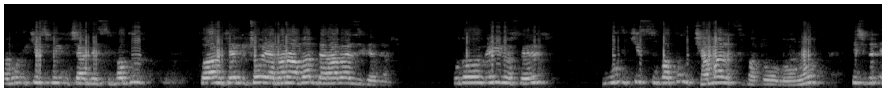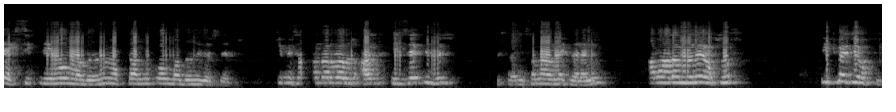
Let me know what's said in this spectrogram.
bu iki ismin içerdiği sıfatı Kur'an-ı Kerim çoğu yerde ne? Beraber zikreder. Bu da onu neyi gösterir? Bu iki sıfatın kemal sıfatı olduğunu, hiçbir eksikliğin olmadığını, noksanlık olmadığını gösterir. Kim insanlar vardır, izzetlidir. Mesela insana örnek verelim. Ama adamda ne yoktur? Hikmet yoktur.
